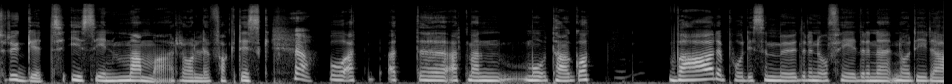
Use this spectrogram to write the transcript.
trygget i sin mammarolle, faktisk. Ja. Og at, at, eh, at man må ta godt vare på disse mødrene og fedrene når de da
